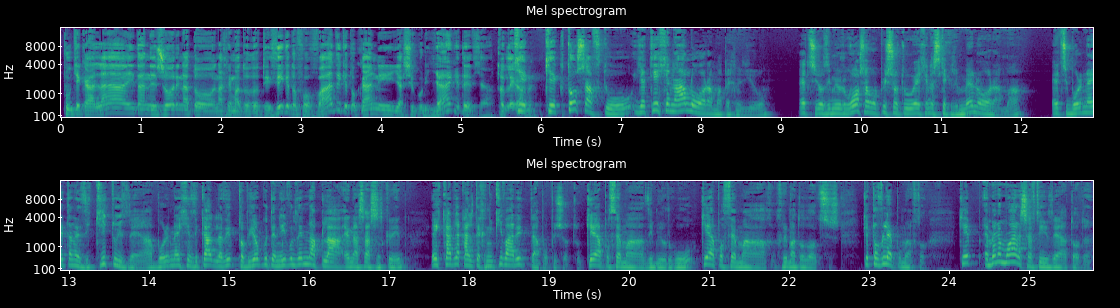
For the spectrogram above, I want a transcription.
Που και καλά ήταν ζόρι να, το, να χρηματοδοτηθεί και το φοβάται και το κάνει για σιγουριά και τέτοια. Το λέγαμε. Και, και εκτός αυτού, γιατί έχει ένα άλλο όραμα παιχνιδιού, έτσι, ο δημιουργός από πίσω του έχει ένα συγκεκριμένο όραμα. Έτσι, μπορεί να ήταν δική του ιδέα, μπορεί να έχει δικά. Δηλαδή, το Beyond Good and Evil δεν είναι απλά ένα Assassin's Creed. Έχει κάποια καλλιτεχνική βαρύτητα από πίσω του. Και από θέμα δημιουργού και από θέμα χρηματοδότησης. Και το βλέπουμε αυτό. Και εμένα μου άρεσε αυτή η ιδέα τότε.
